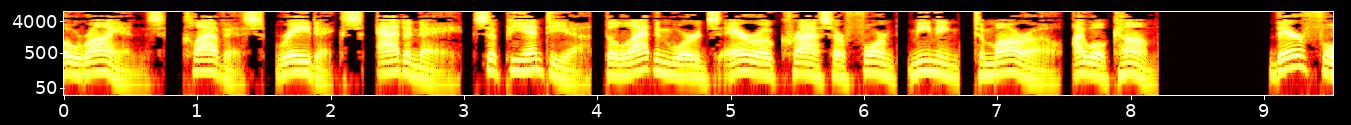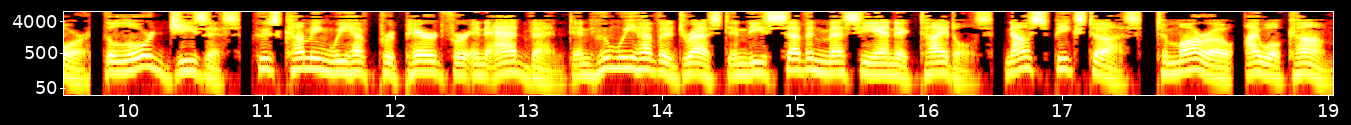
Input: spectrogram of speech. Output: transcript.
Oriens, Clavis, Radix, Adonai, Sapientia, the Latin words ero cras are formed, meaning, tomorrow, I will come. Therefore, the Lord Jesus, whose coming we have prepared for in Advent and whom we have addressed in these seven messianic titles, now speaks to us, Tomorrow, I will come.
